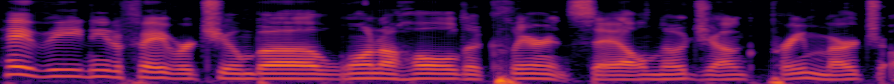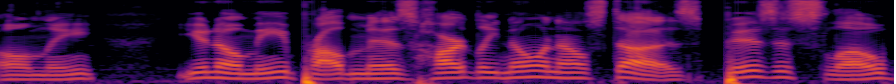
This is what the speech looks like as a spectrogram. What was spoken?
Hey V, need a favor, Chumba. Wanna hold a clearance sale, no junk, pre-merch only. You know me, problem is hardly no one else does. Biz is slow,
